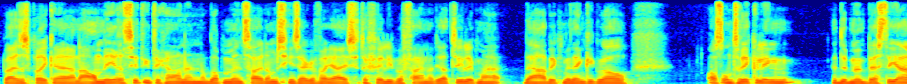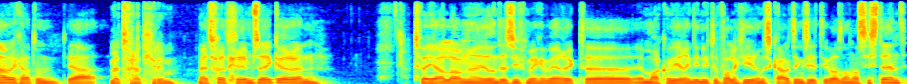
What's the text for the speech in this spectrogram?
bij wijze van spreken ja, naar Almere City te gaan. En op dat moment zou je dan misschien zeggen van... Ja, je zit toch veel liever Feyenoord? Ja, tuurlijk. Maar daar heb ik me denk ik wel als ontwikkeling de, mijn beste jaren gehad. Want ja, Met Fred Grim. Met Fred Grim zeker. En twee jaar lang eh, heel intensief mee gewerkt. En Marco Wering, die nu toevallig hier in de scouting zit, die was dan assistent.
